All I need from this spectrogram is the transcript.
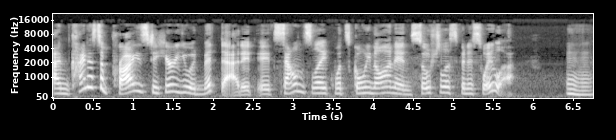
I'm kind of surprised to hear you admit that. It it sounds like what's going on in socialist Venezuela. Mm-hmm.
